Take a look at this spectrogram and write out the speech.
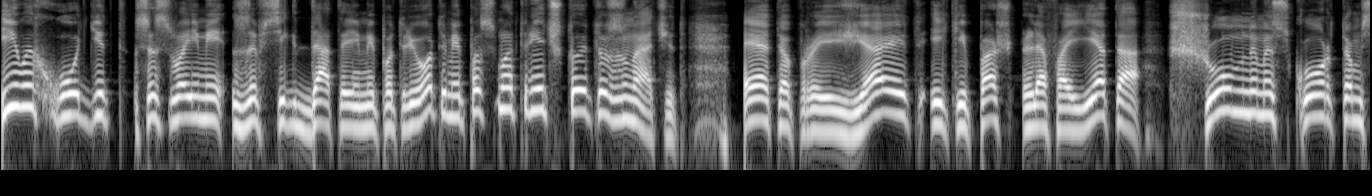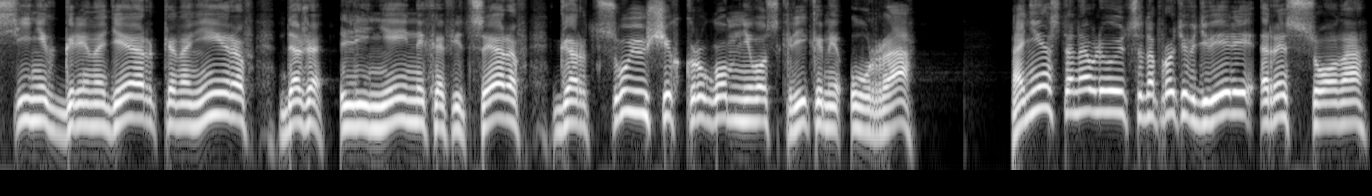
и выходит со своими завсегдатаями-патриотами посмотреть, что это значит. Это проезжает экипаж Лафайета с шумным эскортом синих гренадер, канониров, даже линейных офицеров, горцующих кругом него с криками «Ура!». Они останавливаются напротив двери Рессона,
